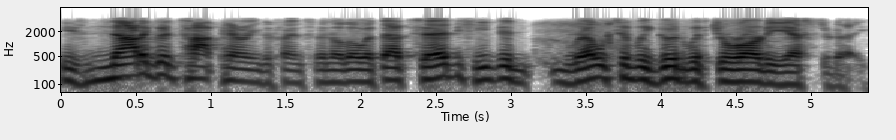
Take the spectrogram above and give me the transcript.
He's not a good top pairing defenseman, although with that said, he did relatively good with Girardi yesterday.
